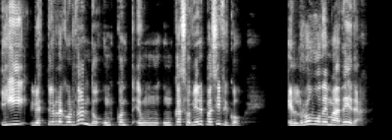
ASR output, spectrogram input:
Y le estoy recordando un, cont- un- un caso bien específico. El robo de madera.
